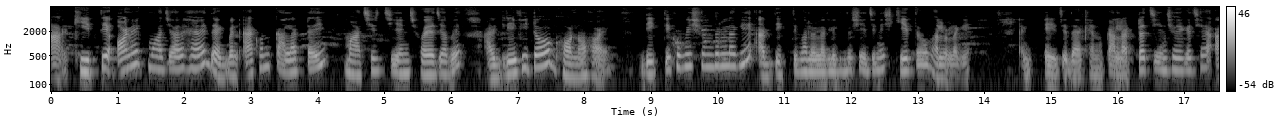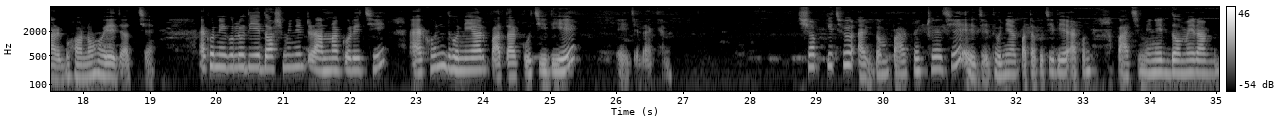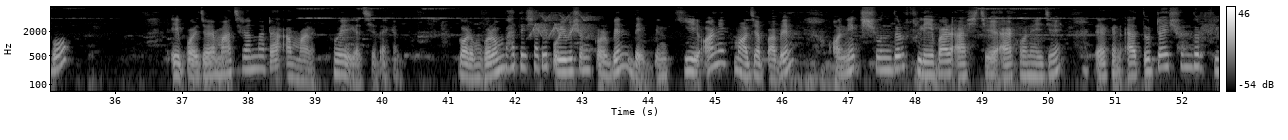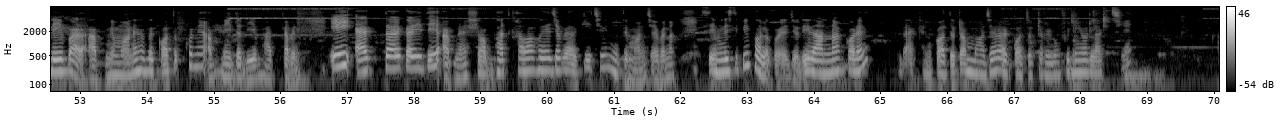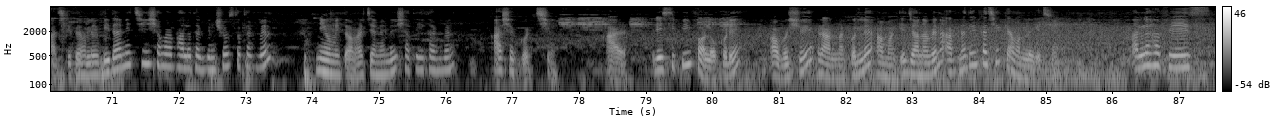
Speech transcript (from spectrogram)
আর খেতে অনেক মজার হয়। দেখবেন এখন কালারটাই মাছের চেঞ্জ হয়ে যাবে আর গ্রেভিটাও ঘন হয়। দেখতে খুবই সুন্দর লাগে আর দেখতে ভালো লাগলে কিন্তু সেই জিনিস খেতেও ভালো লাগে। এই যে দেখেন কালারটা চেঞ্জ হয়ে গেছে আর ঘন হয়ে যাচ্ছে। এখন এগুলো দিয়ে দশ মিনিট রান্না করেছি। এখন ধনিয়ার পাতা কুচি দিয়ে, এই যে দেখেন। সব কিছু একদম পারফেক্ট হয়েছে। এই যে ধনিয়ার পাতা কুচি দিয়ে এখন পাঁচ মিনিট দমে রাখব। এই পর্যায়ে মাছ রান্নাটা আমার হয়ে গেছে, দেখেন। গরম গরম ভাতের সাথে পরিবেশন করবেন, দেখবেন খেয়ে অনেক মজা পাবেন। অনেক সুন্দর ফ্লেভার আসছে। এখন এই যে দেখেন, এতটাই সুন্দর ফ্লেভার আপনি, মনে হবে কতক্ষণে আপনি এটা দিয়ে ভাত খাবেন। এই এক তরকারিতে আপনার সব ভাত খাওয়া হয়ে যাবে আর কিছুই নিতে মন চাইবে না। সেম রেসিপি ফলো করে যদি রান্না করেন, দেখেন কতটা মজার আর কতটা লোভনীয় লাগছে। আজকে তাহলে বিদায় নিচ্ছি, সবাই ভালো থাকবেন, সুস্থ থাকবেন। নিয়মিত আমার চ্যানেলের সাথেই থাকবেন। আশা করছি। আর রেসিপি ফলো করে অবশ্যই রান্না করলে আমাকে জানাবেন আপনাদের কাছে কেমন লেগেছে। আল্লাহ হাফিজ।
